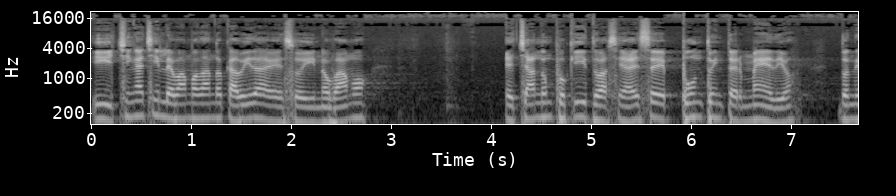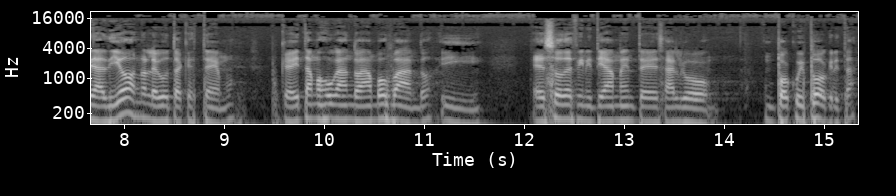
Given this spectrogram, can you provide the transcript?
y chin a chin le vamos dando cabida a eso y nos vamos echando un poquito hacia ese punto intermedio donde a Dios no le gusta que estemos, porque ahí estamos jugando a ambos bandos y eso definitivamente es algo un poco hipócrita.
